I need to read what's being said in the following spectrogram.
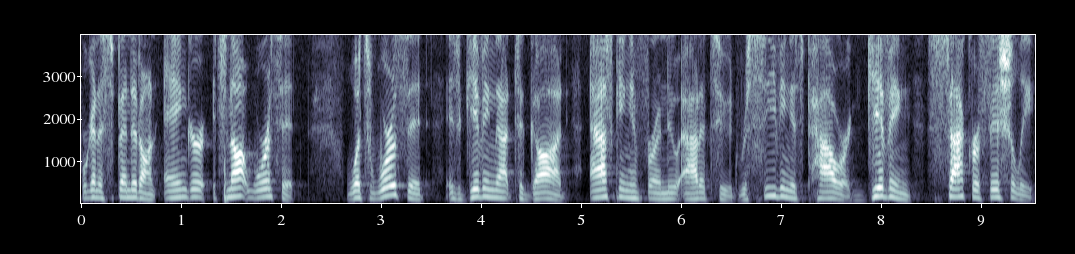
We're going to spend it on anger. It's not worth it. What's worth it is giving that to God, asking Him for a new attitude, receiving His power, giving sacrificially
